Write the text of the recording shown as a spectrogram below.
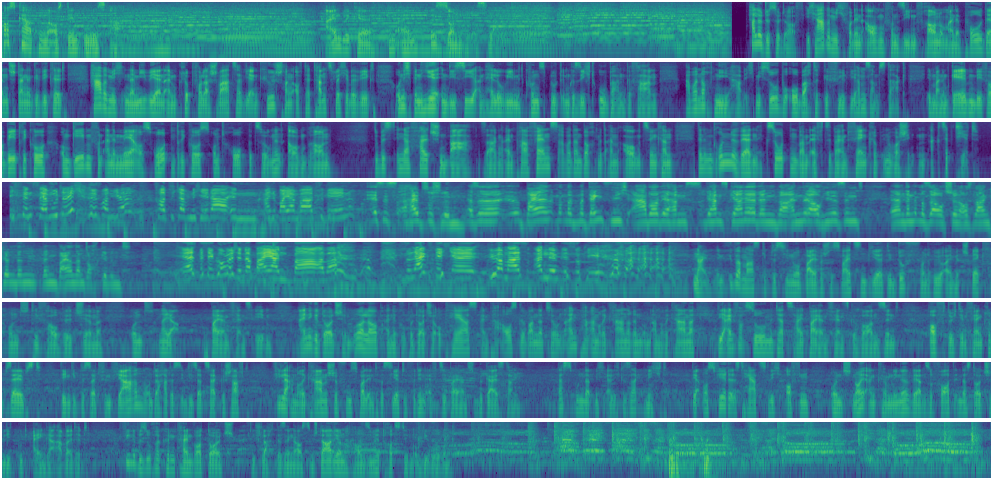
Postkarten aus den USA. Einblicke in ein besonderes Land. Hallo Düsseldorf, ich habe mich vor den Augen von sieben Frauen um eine Pole-Dance-Stange gewickelt, habe mich in Namibia in einem Club voller Schwarzer wie ein Kühlschrank auf der Tanzfläche bewegt und ich bin hier in DC an Halloween mit Kunstblut im Gesicht U-Bahn gefahren. Aber noch nie habe ich mich so beobachtet gefühlt wie am Samstag. In meinem gelben BVB-Trikot, umgeben von einem Meer aus roten Trikots und hochgezogenen Augenbrauen. Du bist in der falschen Bar, sagen ein paar Fans, aber dann doch mit einem Augenzwinkern, denn im Grunde werden Exoten beim FC Bayern Fanclub in Washington akzeptiert. Ich finde es sehr mutig von ihr. Traut sich, glaube ich, nicht jeder, in eine Bayern-Bar zu gehen. Es ist halb so schlimm. Also äh, Bayern, man, man, man denkt es nicht, aber wir haben es wir gerne, wenn ein paar andere auch hier sind, ähm, damit wir sie auch schön ausladen können, wenn, wenn Bayern dann doch gewinnt. Ja, ist ein bisschen komisch in der Bayern-Bar, aber solange es nicht äh, Übermaß annimmt, ist okay. Nein, im Übermaß gibt es hier nur bayerisches Weizenbier, den Duft von Rührei mit Speck und TV-Bildschirme. Und naja, Bayern-Fans eben. Einige Deutsche im Urlaub, eine Gruppe deutscher Au-pairs, ein paar Ausgewanderte und ein paar Amerikanerinnen und Amerikaner, die einfach so mit der Zeit Bayern-Fans geworden sind. Oft durch den Fanclub selbst. Den gibt es seit fünf Jahren und er hat es in dieser Zeit geschafft, viele amerikanische Fußballinteressierte für den FC Bayern zu begeistern. Das wundert mich ehrlich gesagt nicht. Die Atmosphäre ist herzlich, offen und Neuankömmlinge werden sofort in das deutsche Lied gut eingearbeitet. Viele Besucher können kein Wort Deutsch. Die Schlachtgesänge aus dem Stadion hauen sie mir trotzdem um die Ohren.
